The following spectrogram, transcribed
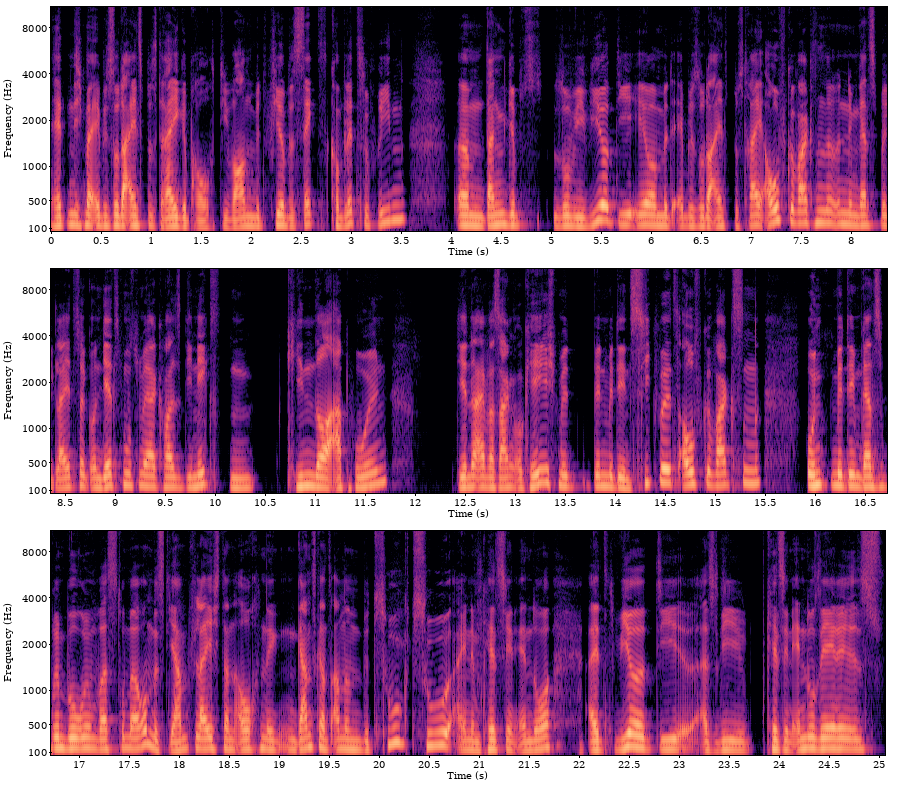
hätten nicht mal Episode 1 bis 3 gebraucht. Die waren mit 4 bis 6 komplett zufrieden. Ähm, dann gibt es so wie wir, die eher mit Episode 1 bis 3 aufgewachsen sind und dem ganzen Begleitzeug. Und jetzt muss man ja quasi die nächsten Kinder abholen, die dann einfach sagen, okay, ich mit, bin mit den Sequels aufgewachsen und mit dem ganzen Brimborium, was drumherum ist. Die haben vielleicht dann auch eine, einen ganz, ganz anderen Bezug zu einem Cassian Endor, als wir die, also die Cassian Endor-Serie ist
